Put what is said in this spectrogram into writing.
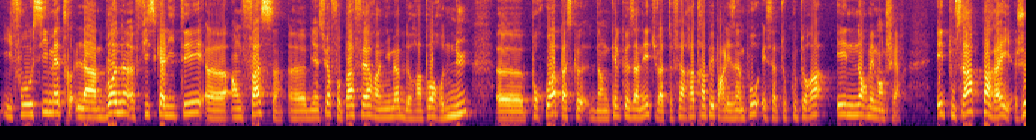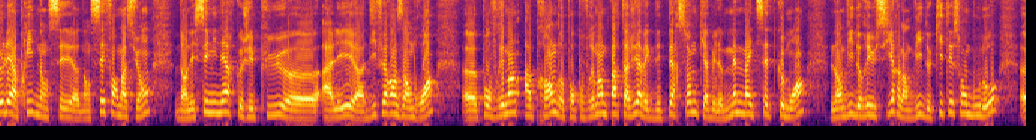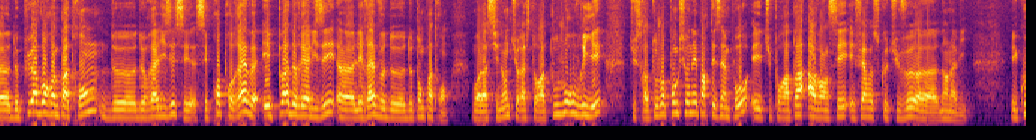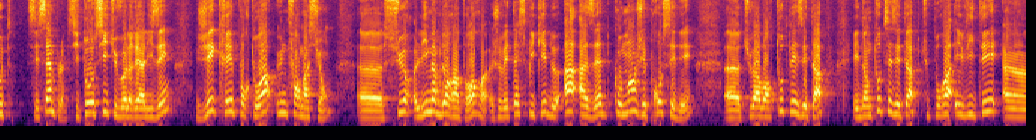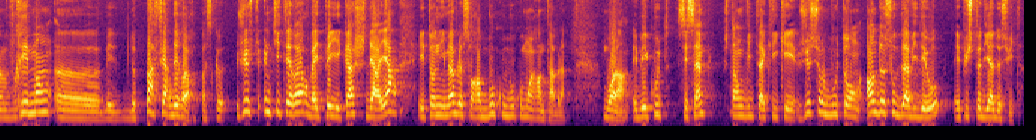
il faut aussi mettre la bonne fiscalité euh, en face. Euh, bien sûr, il ne faut pas faire un immeuble de rapport nu. Euh, pourquoi? Parce que dans quelques années, tu vas te faire rattraper par les impôts et ça te coûtera énormément cher. Et tout ça, pareil, je l'ai appris dans ces, euh, formations, dans les séminaires que j'ai pu euh, aller à différents endroits euh, pour vraiment apprendre, pour, vraiment partager avec des personnes qui avaient le même mindset que moi, l'envie de réussir, l'envie de quitter son boulot, de plus avoir un patron, de, réaliser ses, propres rêves et pas de réaliser les rêves de, de, ton patron. Voilà, sinon tu resteras toujours ouvrier, tu seras toujours ponctionné par tes impôts et tu pourras pas avancer et faire ce que tu veux dans la vie. Écoute, c'est simple, si toi aussi tu veux le réaliser, j'ai créé pour toi une formation euh, sur l'immeuble de rapport. Je vais t'expliquer de A à Z comment j'ai procédé. Euh, tu vas avoir toutes les étapes et dans toutes ces étapes, tu pourras éviter vraiment euh, de ne pas faire d'erreur parce que juste une petite erreur va être payée cash derrière et ton immeuble sera beaucoup beaucoup moins rentable. Voilà, et eh écoute, c'est simple, je t'invite à cliquer juste sur le bouton en dessous de la vidéo et puis je te dis à de suite.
